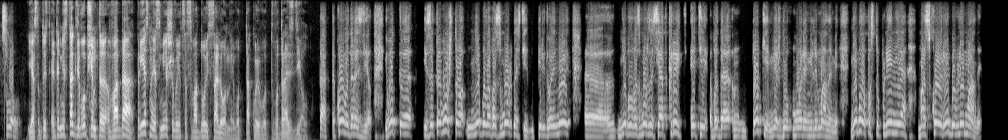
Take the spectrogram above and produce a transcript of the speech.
словом. Ясно. То есть это места, где, в общем-то, вода пресная смешивается с водой соленой. Вот такой вот водораздел. Так, такой водораздел. И вот э, из-за того, что не было возможности перед войной, э, не было возможности открыть эти водотоки между морем и лиманами, не было поступления морской рыбы в лиманы.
